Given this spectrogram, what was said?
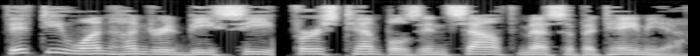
5100 BC – First temples in South Mesopotamia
